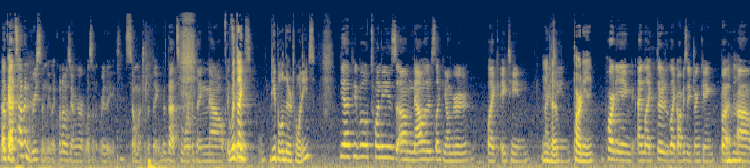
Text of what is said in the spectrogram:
Like Okay. That's happened recently. Like when I was younger, it wasn't really so much of a thing, but that's more of a thing now. It With, like. People in their twenties. yeah, people twenties. Um, now there's like younger, like 18, 19. Okay. Partying. partying and like they're like obviously drinking but Mhm. um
